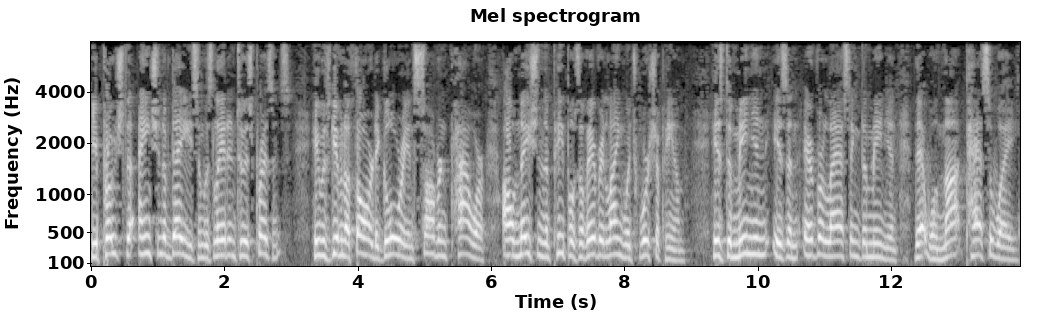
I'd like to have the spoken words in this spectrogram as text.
He approached the Ancient of Days and was led into his presence. He was given authority, glory, and sovereign power. All nations and peoples of every language worship him. His dominion is an everlasting dominion that will not pass away,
